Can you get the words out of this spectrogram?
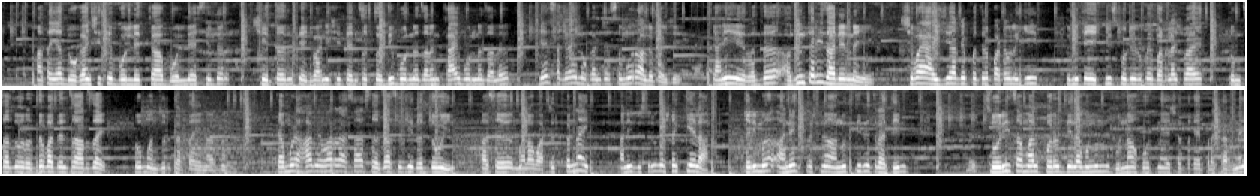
आता या दोघांशी ते बोललेत का? बोलले असतील तर शीतल तेजवानीशी त्यांचं कधी बोलणं झालं आणि काय बोलणं झालं हे सगळ्या लोकांच्या समोर आलं पाहिजे. आणि रद्द अजून तरी झालेलं नाही आहे शिवाय आय जी आरने पत्र पाठवलं की तुम्ही ते एकवीस कोटी रुपये भरल्याशिवाय तुमचा जो रद्दबादलचा अर्ज आहे तो मंजूर करता येणार नाही. त्यामुळे हा व्यवहार असा सहजासहजी रद्द होईल असं मला वाटत पण नाही. आणि दुसरी गोष्ट केला तरी मग अनेक प्रश्न अनुत्तरित राहतील. चोरीचा माल परत दिला म्हणून गुन्हा होत नाही अशातला काही प्रकार नाही.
